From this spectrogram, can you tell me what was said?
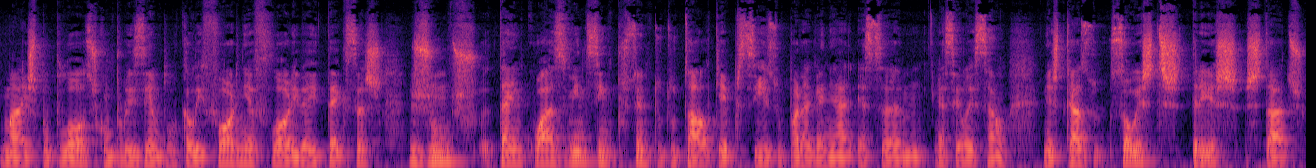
mais populosos, como por exemplo Califórnia, Flórida e Texas, juntos têm quase 25% do total que é preciso para ganhar essa, essa eleição. Neste caso, só estes três estados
